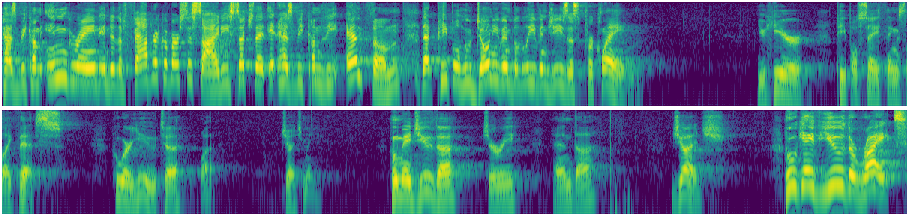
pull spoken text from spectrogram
has become ingrained into the fabric of our society such that it has become the anthem that people who don't even believe in Jesus proclaim. You hear people say things like this Who are you to what? Judge me. Who made you the jury and the judge? Who gave you the right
